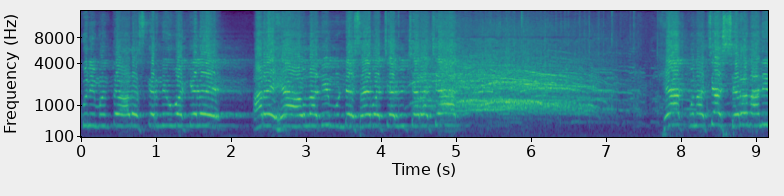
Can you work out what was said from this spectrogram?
कुणी म्हणतं आडसकरनी उभा केलंय? अरे ह्या अवलादी मुंडे साहेबाच्या विचाराच्या ह्या कुणाच्या शरण आणि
